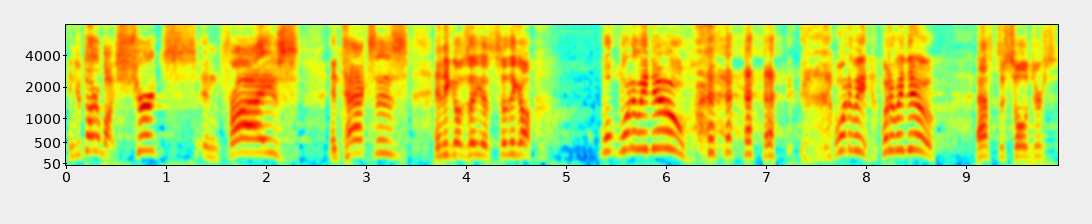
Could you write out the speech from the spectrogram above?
And you're talking about shirts and fries and taxes. And he goes, so they go, what do we do? what do we, what do we do? Asked the soldiers.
